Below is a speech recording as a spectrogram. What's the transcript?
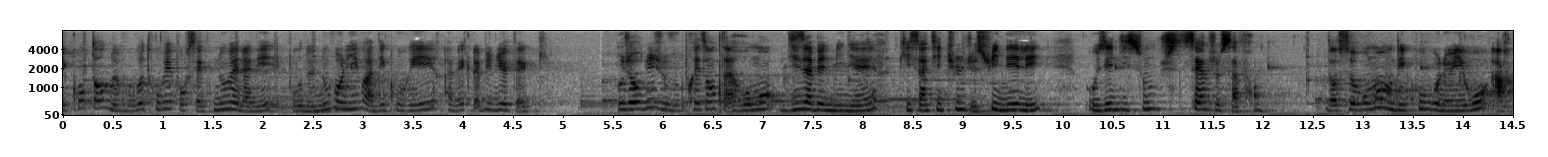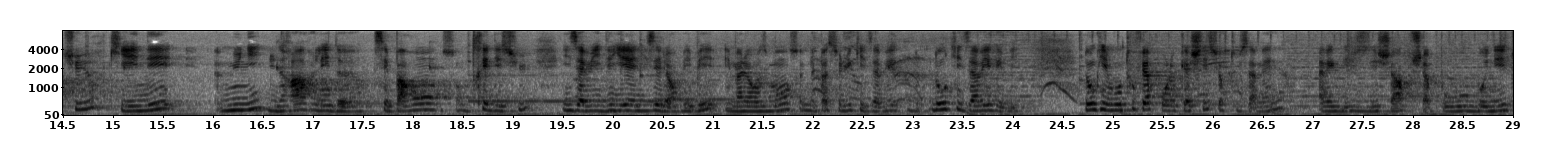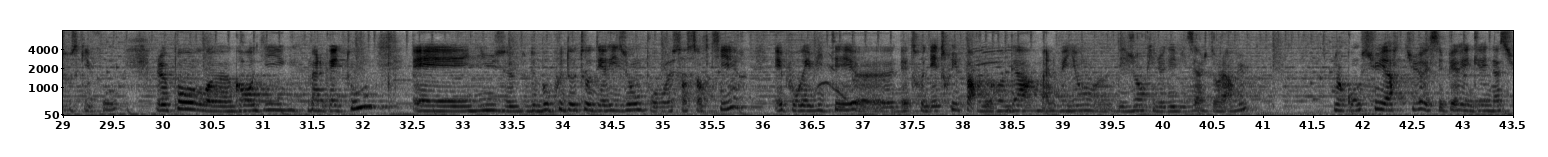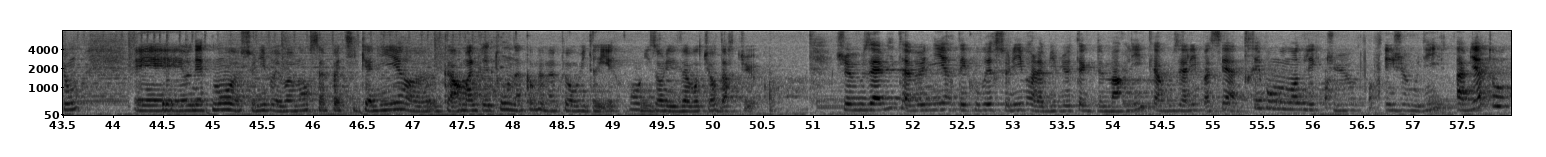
suis contente de vous retrouver pour cette nouvelle année, pour de nouveaux livres à découvrir avec la bibliothèque. Aujourd'hui, je vous présente un roman d'Isabelle Minière qui s'intitule Je suis Nélé aux éditions Serge Safran. Dans ce roman, on découvre le héros Arthur qui est né muni d'une rare laideur. Ses parents sont très déçus, ils avaient idéalisé leur bébé et malheureusement ce n'est pas celui avaient, dont ils avaient rêvé. Donc ils vont tout faire pour le cacher, surtout sa mère, avec des écharpes, chapeaux, bonnets, tout ce qu'il faut. Le pauvre euh, grandit malgré tout et il use de beaucoup d'autodérision pour s'en sortir et pour éviter euh, d'être détruit par le regard malveillant euh, des gens qui le dévisagent dans la rue. Donc on suit Arthur et ses pérégrinations et honnêtement, ce livre est vraiment sympathique à lire, car malgré tout, on a quand même un peu envie de rire en lisant les aventures d'Arthur. Je vous invite à venir découvrir ce livre à la bibliothèque de Marly, car vous allez passer un très bon moment de lecture. Et je vous dis à bientôt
